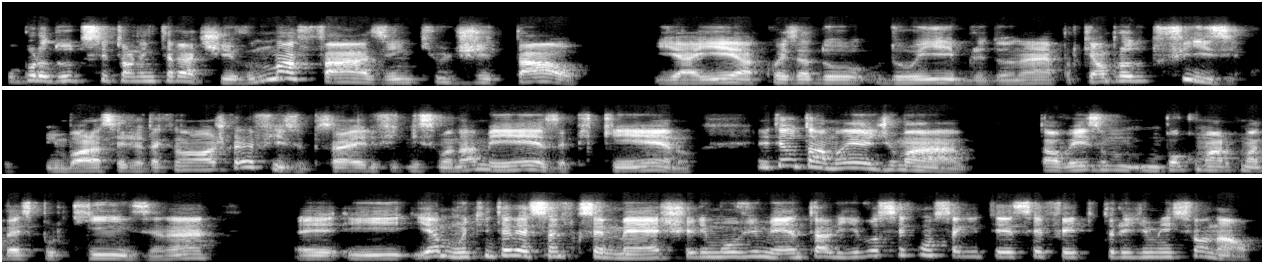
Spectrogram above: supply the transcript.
o produto se torna interativo. Numa fase em que o digital, e aí a coisa do, do híbrido, né? Porque é um produto físico, embora seja tecnológico, ele é físico. Ele fica em cima da mesa, é pequeno. Ele tem o tamanho de uma, talvez um, um pouco maior que uma 10 por 15, né? E, e, é muito interessante que você mexe, ele movimenta ali e você consegue ter esse efeito tridimensional.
